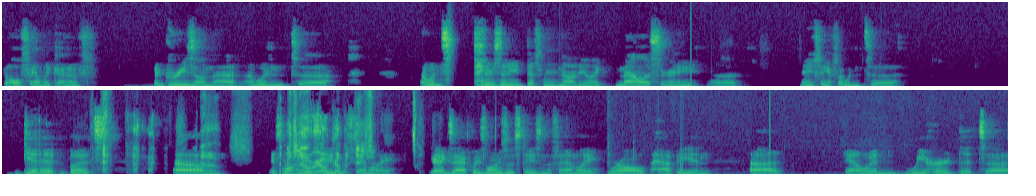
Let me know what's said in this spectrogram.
the whole family kind of agrees on that. I wouldn't, uh, I wouldn't say there's any, definitely not any like malice or any uh, anything if I wouldn't uh, get it, but um, as long There's as no it real stays in the competition. family. Yeah, exactly. As long as it stays in the family, we're all happy. And uh, you know, when we heard that, uh,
